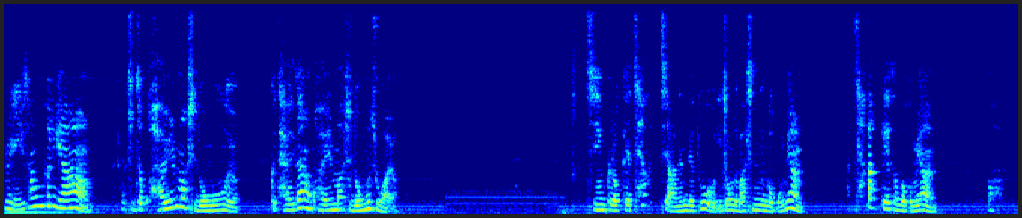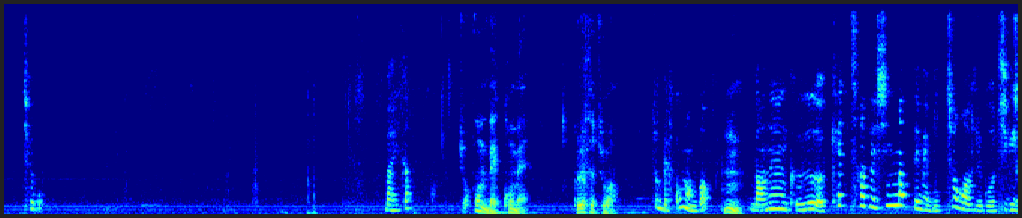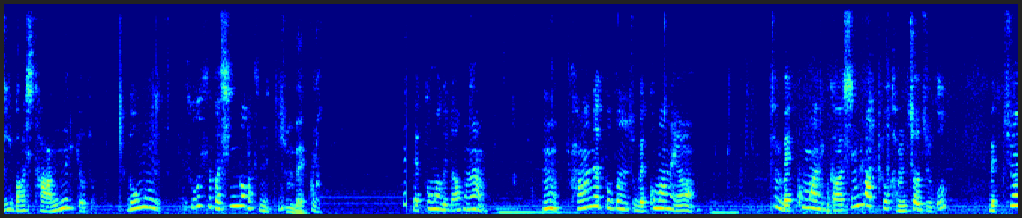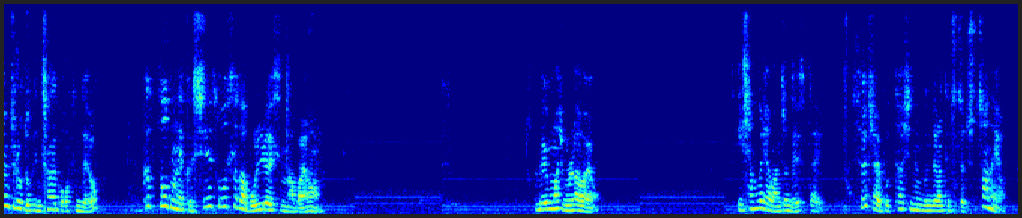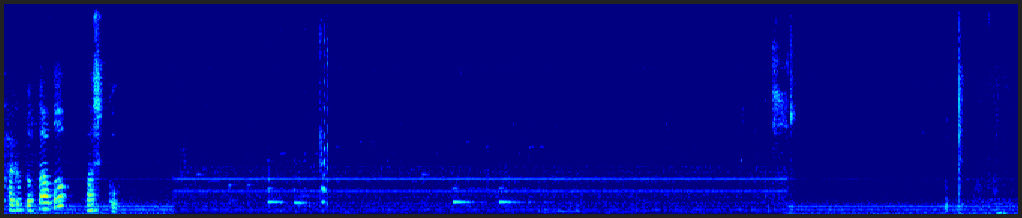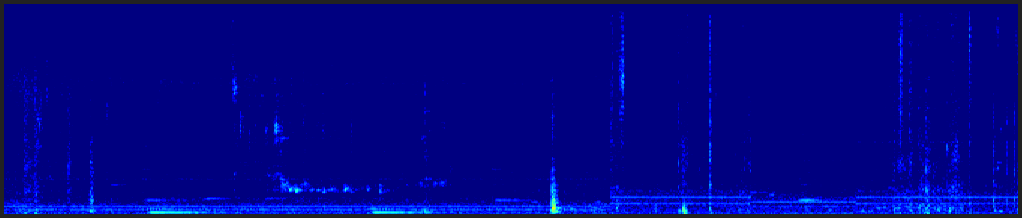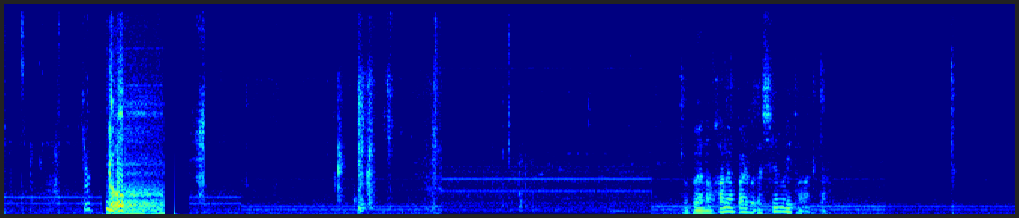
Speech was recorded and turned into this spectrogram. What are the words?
그리고 이 상그리야 진짜 과일 맛이 너무 그 달달한 과일 맛이 너무 좋아요. 지금 그렇게 차갑지 않은데도 이 정도 맛있는 거 보면 차갑게 해서 먹으면 어, 최고. 맛있어? 조금 매콤해. 그래서 좋아. 좀 매콤한가? 음, 나는 그 케찹의 신맛 때문에 미쳐가지고 지금 이 맛이 다 안 느껴져. 너무 소스가 신 것 같은 느낌? 좀 매콤. 매콤하기도 하구나. 음, 가운데 부분은 좀 매콤하네요. 좀 매콤하니까 신맛도 감춰주고 맥주 안주로도 괜찮을 것 같은데요? 끝부분에 그 신 소스가 몰려있었나 봐요. 매운맛이 올라와요. 이 샹그리아 완전 내 스타일. 술 잘 못하시는 분들한테 진짜 추천해요. 가격도 싸고 맛있고. 여보야, 나 화면 빨보다 실물이 더 낫다.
